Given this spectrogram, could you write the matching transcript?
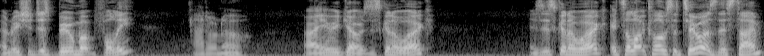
And we should just boom up fully. I don't know. Alright, here we go. Is this going to work? Is this going to work? It's a lot closer to us this time.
